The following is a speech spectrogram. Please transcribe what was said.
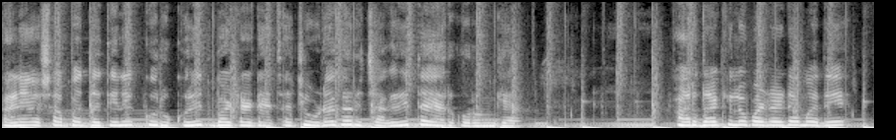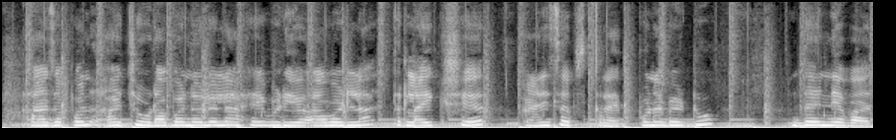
आणि अशा पद्धतीने कुरकुरीत बटाट्याचा चिवडा घरच्या घरी तयार करून घ्या. अर्धा किलो बटाट्यामध्ये आज आपण हा चिवडा बनवलेला आहे. व्हिडिओ आवडला तर लाईक शेअर आणि सबस्क्राईब पुन्हा भेटू. धन्यवाद.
